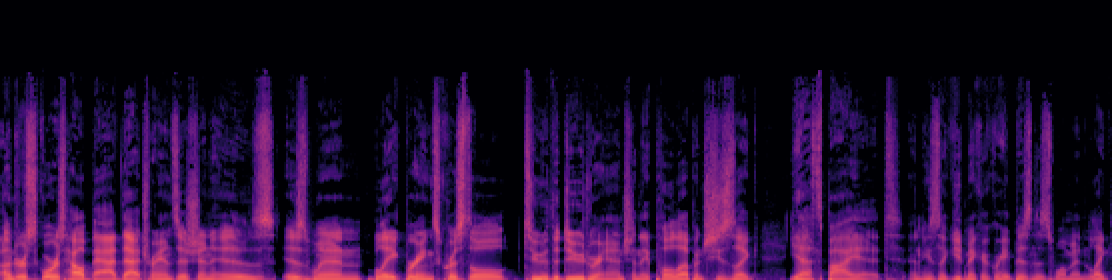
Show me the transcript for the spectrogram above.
underscores how bad that transition is is when Blake brings Krystle to the dude ranch and they pull up and she's like, "Yes, buy it." And he's like, "You'd make a great businesswoman." Like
